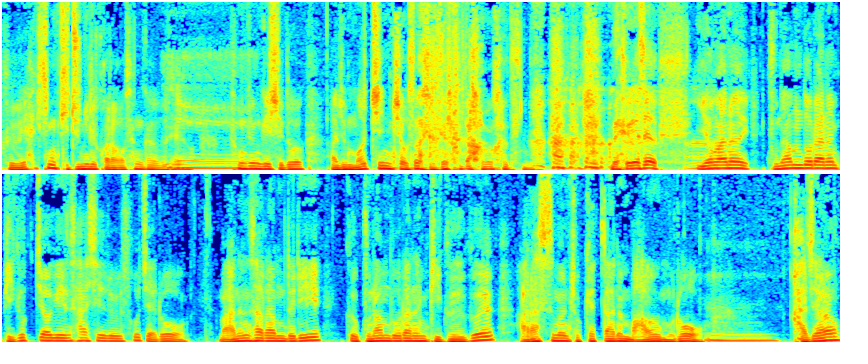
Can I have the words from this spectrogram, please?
그 핵심 기준일 거라고 생각을 해요. 예. 송중기 씨도 아주 멋진 조선인으로 나오거든요. 네, 그래서 이 영화는 군함도라는 비극적인 사실을 소재로 많은 사람들이 그 군함도라는 비극을 알았으면 좋겠다는 마음으로 음. 가장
